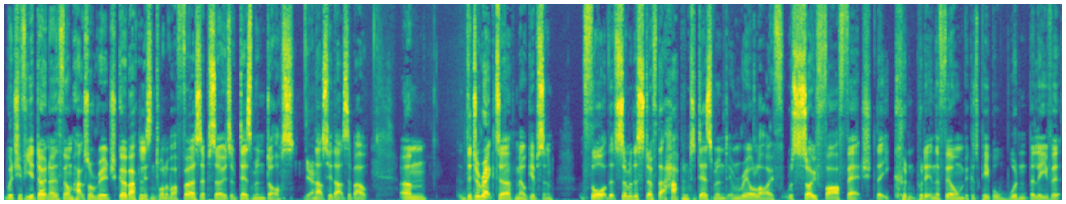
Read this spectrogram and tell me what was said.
which if you don't know the film Hacksaw Ridge, go back and listen to one of our first episodes of Desmond Doss. Yeah. That's who that's about. Um, the director, Mel Gibson, thought that some of the stuff that happened to Desmond in real life was so far fetched that he couldn't put it in the film because people wouldn't believe it.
